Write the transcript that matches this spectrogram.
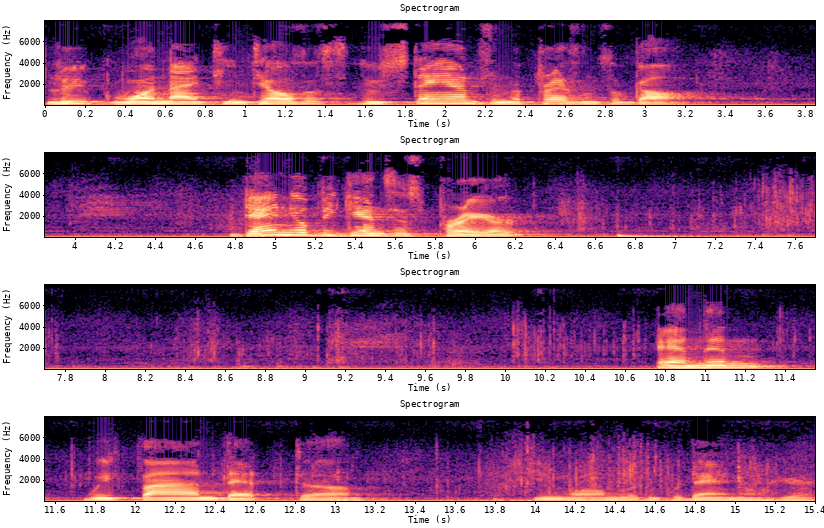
Luke 1:19 tells us, who stands in the presence of God. Daniel begins his prayer, and then we find that uh, you know, I'm looking for Daniel here.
